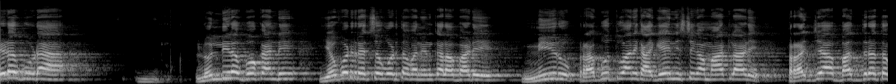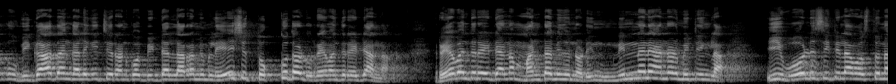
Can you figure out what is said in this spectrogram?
ఏడ కూడా లొల్లిలో పోకండి. ఎవడు రెచ్చగొడితే వాని వెనకాల పడి మీరు ప్రభుత్వానికి అగేనిస్ట్గా మాట్లాడి ప్రజా భద్రతకు విఘాతం కలిగించారు అనుకో బిడ్డలారా మిమ్మల్ని వేసి తొక్కుతాడు రేవంత్ రెడ్డి అన్న. రేవంత్ రెడ్డి అన్న మంట మీద ఉన్నాడు. నిన్ననే అన్నాడు మీటింగ్లో ఈ ఓల్డ్ సిటీలో వస్తున్న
